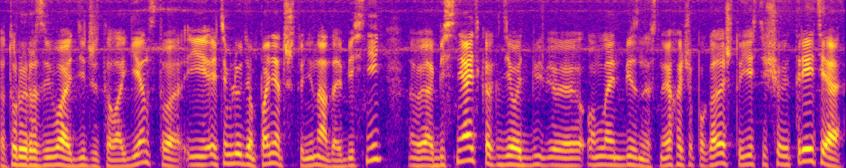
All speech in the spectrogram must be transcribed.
которые развивают диджитал-агентство. И этим людям понятно, что не надо объяснить, э, объяснять, как делать э, онлайн-бизнес. Но я хочу показать, что есть еще и третья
